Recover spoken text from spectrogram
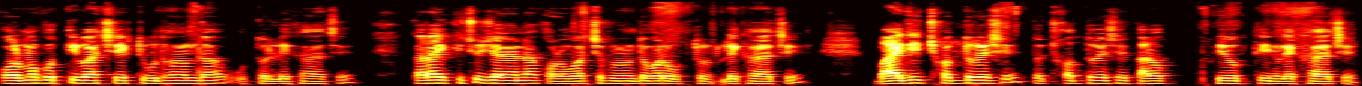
কর্মকর্তী বাচ্চের একটি উদাহরণ দাও, উত্তর লেখা আছে। তারাই কিছুই জানে না, কর্মবাচ্যে পরিণত করো, উত্তর লেখা আছে। বাইজির ছদ্মবেশে, তো ছদ্মবেশের কারক বিভক্তি লেখা আছে।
